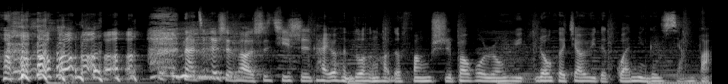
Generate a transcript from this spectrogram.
啊！那这个沈老师其实他有很多很好的方式，包括融于融合教育的观念跟想法，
